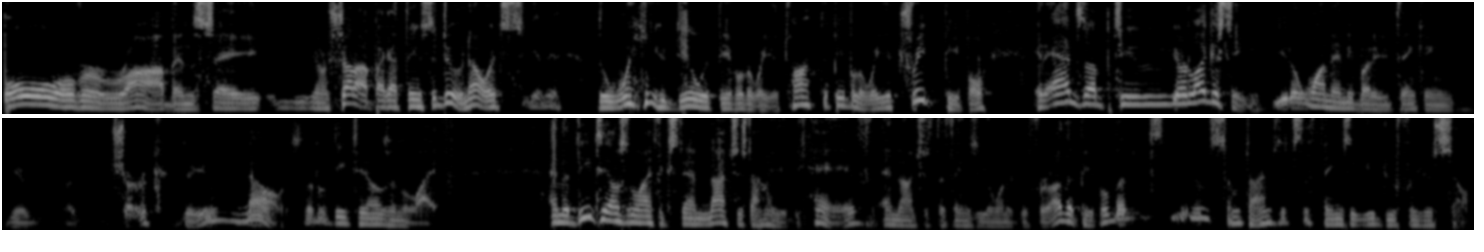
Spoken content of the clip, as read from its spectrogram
bowl over Rob and say, you know, shut up, I got things to do. No, it's you know, the way you deal with people, the way you talk to people, the way you treat people, it adds up to your legacy. You don't want anybody thinking you're a jerk, do you? No, it's little details in life. And the details in life extend not just to how you behave and not just the things that you want to do for other people, but you know, sometimes it's the things that you do for yourself.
